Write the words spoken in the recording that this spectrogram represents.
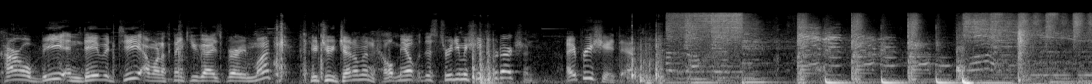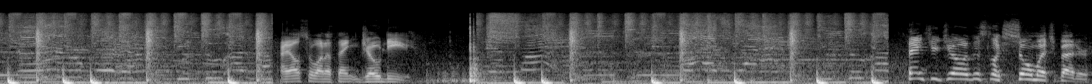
Carl B and David T. I want to thank you guys very much. You two gentlemen helped me out with this 3D Machines production. I appreciate that. I also want to thank Joe D. Thank you, Joe. This looks so much better.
